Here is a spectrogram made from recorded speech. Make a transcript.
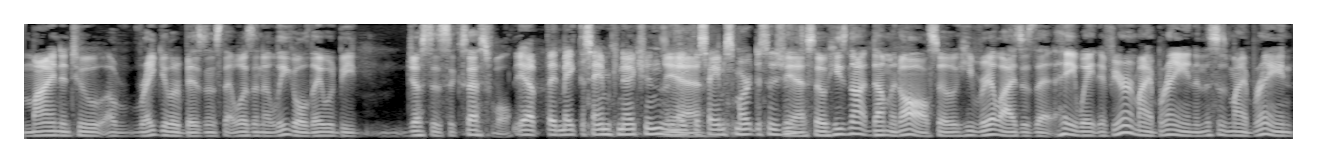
mind into a regular business that wasn't illegal, they would be just as successful. Yep, they'd make the same connections and Yeah. make the same smart decisions. Yeah, so he's not dumb at all. So he realizes that, hey, wait, if you're in my brain and this is my brain,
